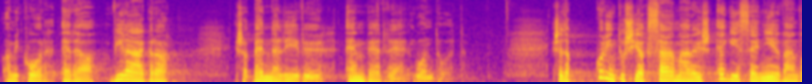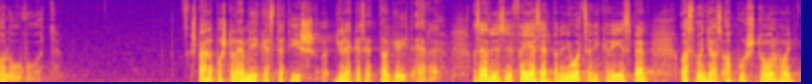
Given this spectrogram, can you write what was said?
amikor erre a világra és a benne lévő emberre gondolt. És ez a korintusiak számára is egészen nyilvánvaló volt. És Pálapostól emlékezteti is a gyülekezet tagjait erre. Az előző fejezetben, a nyolcadik részben azt mondja az apostol, hogy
